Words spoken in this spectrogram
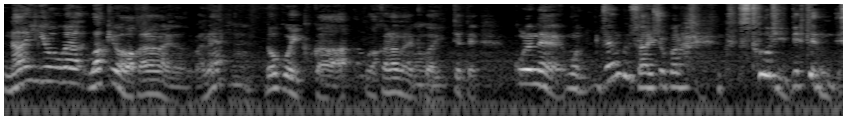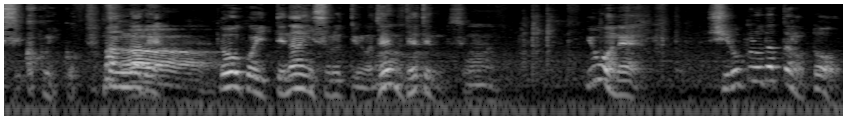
内容がわけはわからないだとかね、うん、どこ行くかわからないとか言ってて、これねもう全部最初から、ね、ストーリー出てるんですよここにこう。漫画で。どこ行って何するっていうのが全部出てるんですよ、うん、要はね白黒だったのと、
